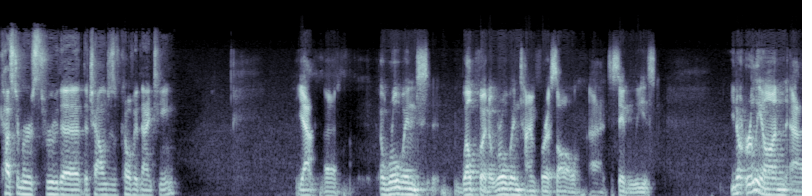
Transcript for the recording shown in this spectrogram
customers through the the challenges of COVID nineteen? Yeah, uh, a whirlwind, well put, a whirlwind time for us all, uh, to say the least. You know, early on, uh,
